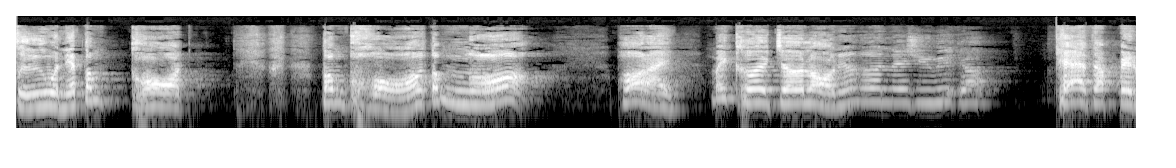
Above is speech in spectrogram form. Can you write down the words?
ซื้อวันนี้ต้องกอด ต้องขอต้องง้อเพราะอะไรไม่เคยเจอหล่อเนื้อเงินในชีวิตครับแค่จะเป็น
